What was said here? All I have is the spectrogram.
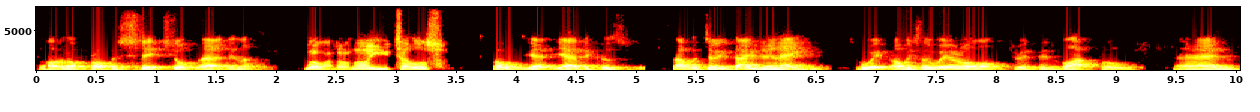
Well, I got proper stitched up there, didn't I? Well, I don't know. You tell us. Oh, yeah, yeah, because that was 2008. So we, obviously, we were all on the trip in Blackpool. Um,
